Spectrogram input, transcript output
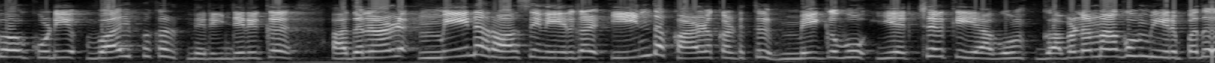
போகக்கூடிய வாய்ப்புகள் நிறைந்திருக்கு. அதனால மீன ராசினியர்கள் இந்த காலகட்டத்தில் மிகவும் எச்சரிக்கையாகவும் கவனமாகவும் இருப்பது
